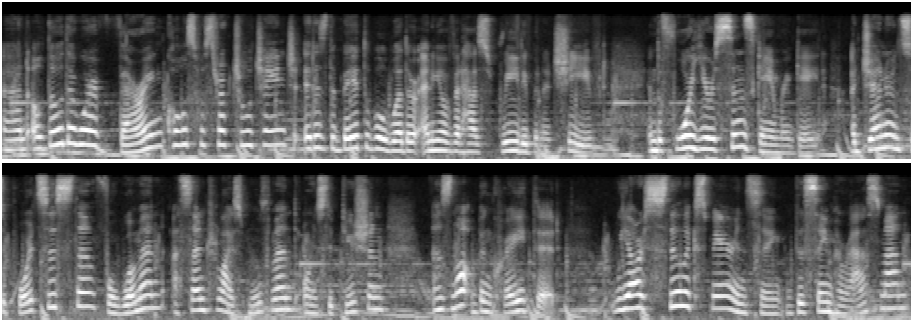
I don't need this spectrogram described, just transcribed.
And although there were varying calls for structural change, it is debatable whether any of it has really been achieved. In the four years since Gamergate, a genuine support system for women, a centralized movement or institution has not been created we are still experiencing the same harassment,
